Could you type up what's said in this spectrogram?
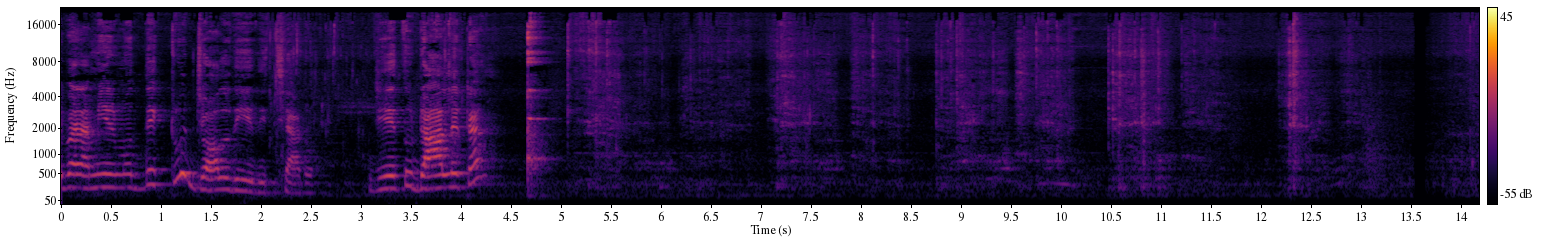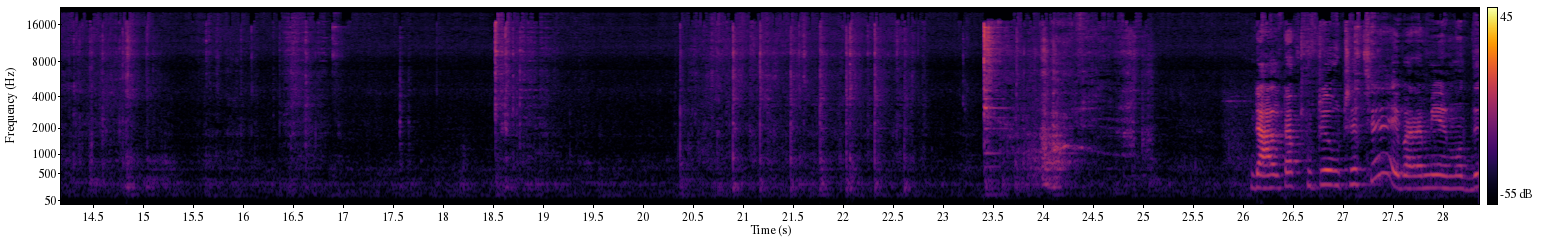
এবার আমি এর মধ্যে একটু জল দিয়ে দিচ্ছি আরও। যেহেতু ডাল এটা ডালটা ফুটে উঠেছে, এবার আমি এর মধ্যে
